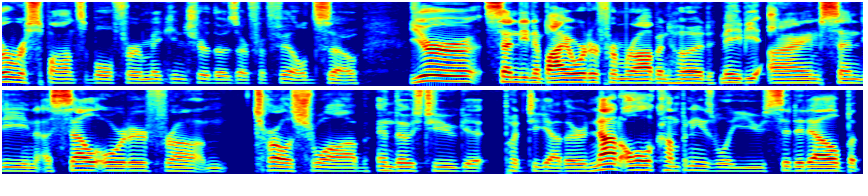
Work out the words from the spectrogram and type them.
they're responsible for making sure those are fulfilled. So you're sending a buy order from Robinhood. Maybe I'm sending a sell order from Charles Schwab, and those two get put together. Not all companies will use Citadel, but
